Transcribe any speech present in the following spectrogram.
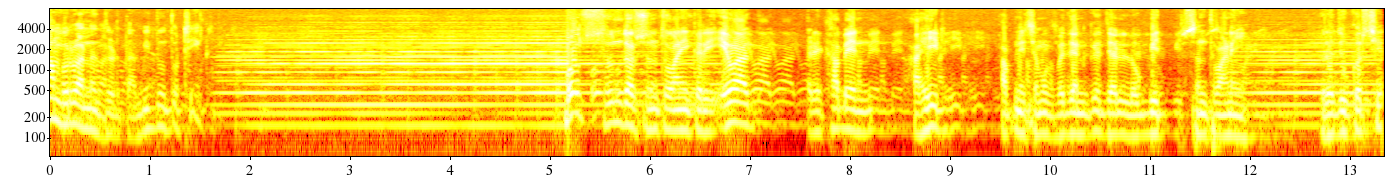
સાંભળવા નથી જડતા, બીજું તો ઠીક. બહુ સુંદર સંતવાણી કરી. એવા રેખાબેન આહિર આપની સમક્ષ ભજન ગઝલ લોકગીત સંતવાણી રજૂ કરશે.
